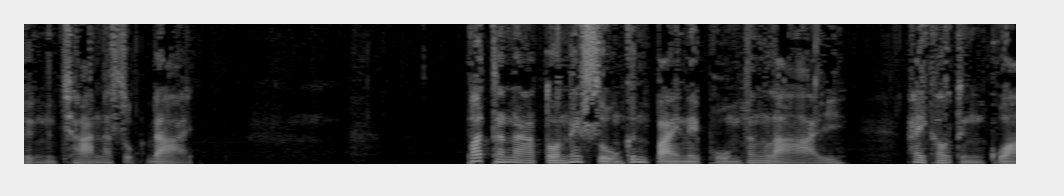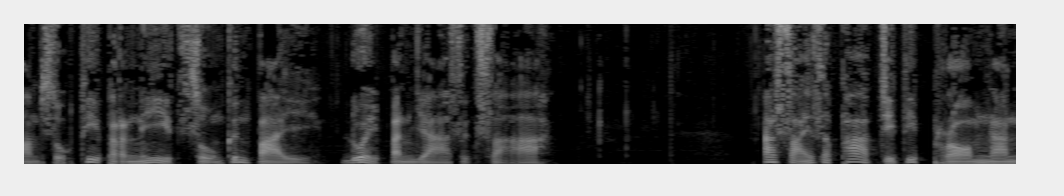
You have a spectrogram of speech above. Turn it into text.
ถึงฌานสุขได้ พัฒนาตนให้สูงขึ้นไปในภูมิทั้งหลาย ให้เข้าถึงความสุขที่ประณีตสูงขึ้นไปด้วยปัญญาศึกษา อาศัยสภาพจิตที่พร้อมนั้น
